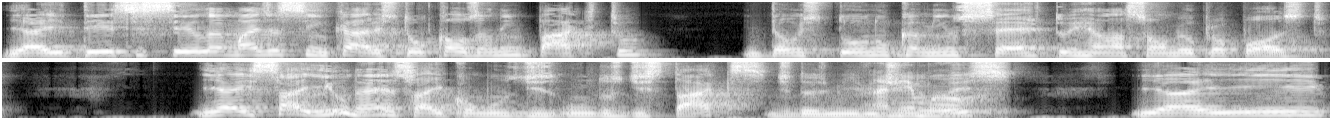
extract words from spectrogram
E aí ter esse selo é mais assim, cara, estou causando impacto, então estou no caminho certo em relação ao meu propósito. E aí saiu, né? Saí como um, dos destaques de 2022. E aí,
